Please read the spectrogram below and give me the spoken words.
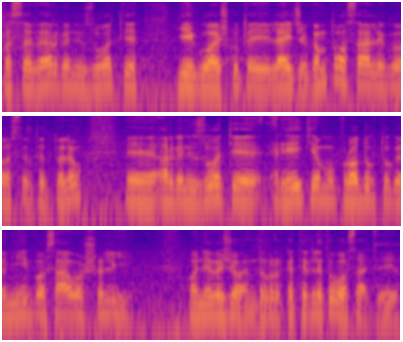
pas save organizuoti, jeigu aišku tai leidžia gamtos sąlygos ir taip toliau, organizuoti reikiamų produktų gamybą savo šalyje o nevežiojam. Dabar, kad ir Lietuvos atveju.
